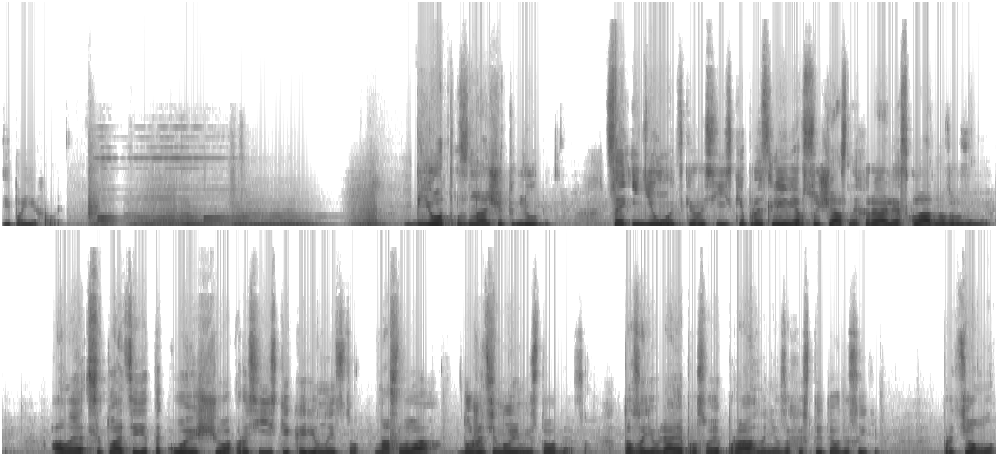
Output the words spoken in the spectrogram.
і поїхали. Б'єт значить любить. Це ідіотське російське прислів'я в сучасних реаліях складно зрозуміти. Але ситуація є такою, що російське керівництво на словах дуже цінує місто Одеса та заявляє про своє прагнення захистити одеситів. При цьому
